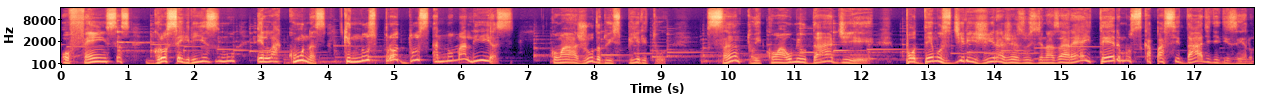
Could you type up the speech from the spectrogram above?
ofensas, grosseirismo e lacunas que nos produz anomalias. Com a ajuda do Espírito Santo e com a humildade podemos dirigir a Jesus de Nazaré e termos capacidade de dizê-lo:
